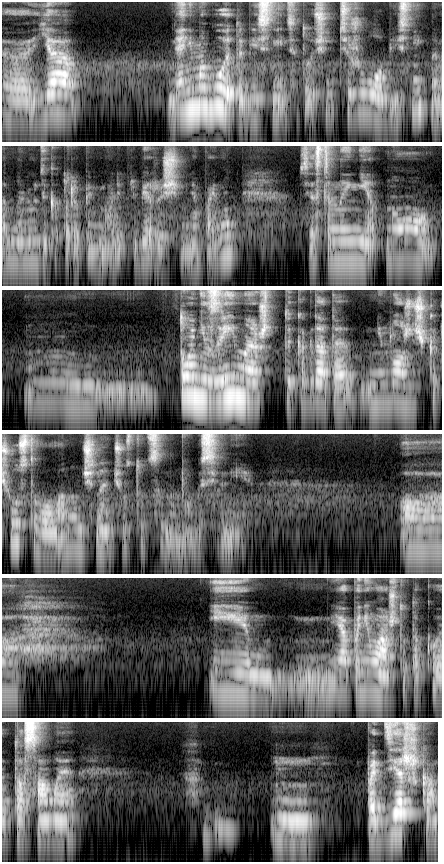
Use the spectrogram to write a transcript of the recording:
Э, я, я не могу это объяснить, это очень тяжело объяснить. Наверное, люди, которые принимали прибежище, меня поймут, все остальные нет. Но то незримое, что ты когда-то немножечко чувствовал, оно начинает чувствоваться намного сильнее. И я поняла, что такое та самая поддержка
